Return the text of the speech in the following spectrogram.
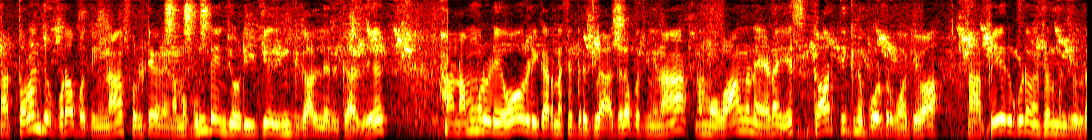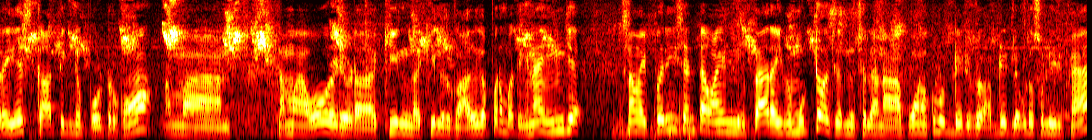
நான் தொலைஞ்ச புறா பார்த்தீங்கன்னா சொல்லிட்டே வரேன். நம்ம குண்டேஞ்சோடிக்கு ரிங்கு காலில் இருக்காது. ஆனால் நம்மளுடைய ஓவரடி கரண செட் இருக்குல்ல அதில் பார்த்தீங்கன்னா நம்ம வாங்கின இடம் எஸ் கார்த்திக்னு போட்டிருக்கோம் ஓகேவா நான் பேர் கூட மென்ஷன் பண்ணி சொல்கிறேன் எஸ் கார்த்திக்னு போட்டிருக்கோம். நம்ம நம்ம ஓவரடியோட கீழ் கீழே இருக்கும். அதுக்கப்புறம் பார்த்தீங்கன்னா இங்கே நம்ம இப்போ ரீசெண்டாக வாங்கிட்டு வந்து பேரை இப்போ முட்டை வச்சுருந்துச்சுல நான் போன கூட அப்டேட் அப்டேட்டில் கூட சொல்லியிருப்பேன்.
